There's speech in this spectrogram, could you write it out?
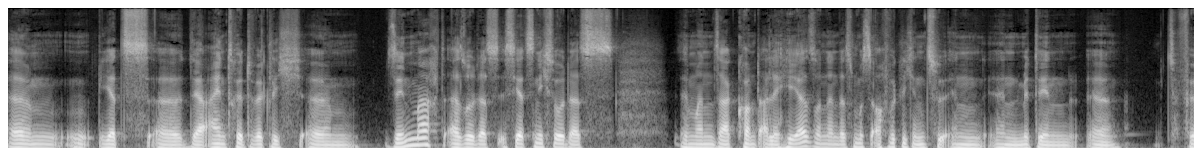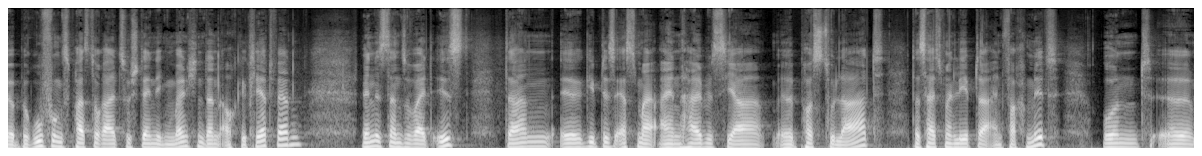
ähm, jetzt äh, der Eintritt wirklich ähm, Sinn macht. Also das ist jetzt nicht so, dass man sagt, kommt alle her, sondern das muss auch wirklich in, in, in, mit den äh, für Berufungspastoral zuständigen Mönchen dann auch geklärt werden. Wenn es dann soweit ist, dann äh, gibt es erstmal ein halbes Jahr äh, Postulat. Das heißt, man lebt da einfach mit und äh,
